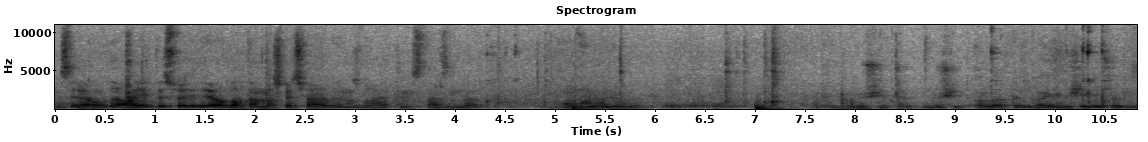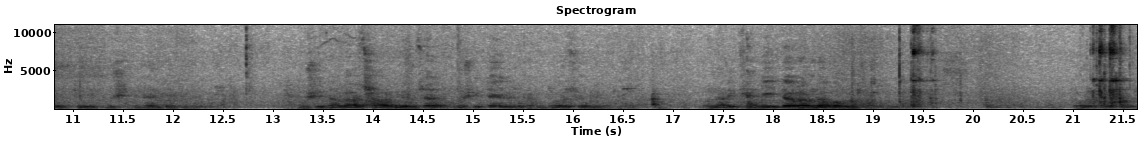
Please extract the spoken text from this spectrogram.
Mesela orada ayette söyledi ya Allah'tan başka çağırdığınız dua ettiğiniz tarzında. O manada. Yani mürşit, mürşit Allah'tan gayrı bir şey mi söylüyor ki mürşidi reddediyorlar? Mürşit Allah'a çağırmıyorsa mürşit değildir. Doğru söylüyorlar. Onları kendi iddialarında bulmak lazım. Doğru söylüyorsun.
